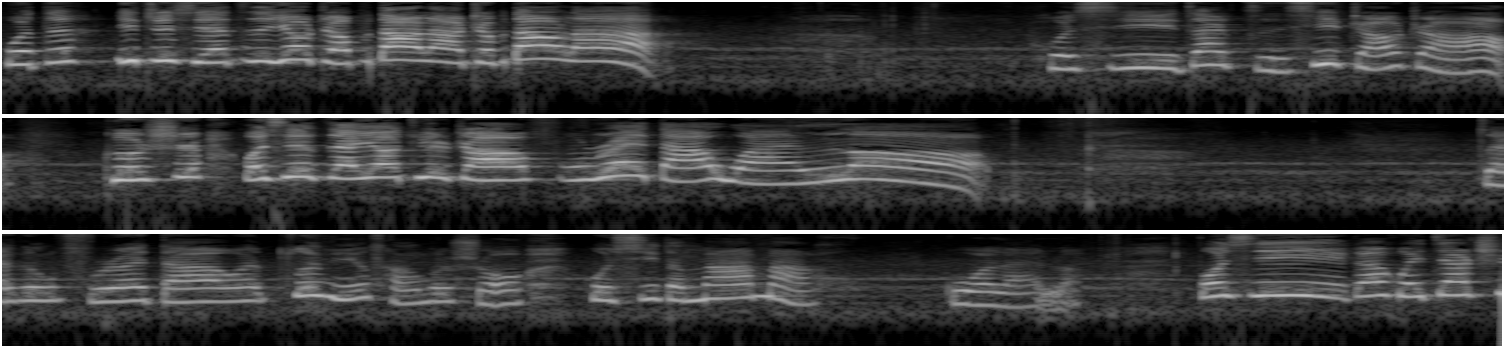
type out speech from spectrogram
我的子又找不到了，找不到了。霍希再仔细找找，可是我现在要去找福瑞达玩了。在跟福瑞达玩捉迷藏的时候，霍希的妈妈过来了。霍希该回家吃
